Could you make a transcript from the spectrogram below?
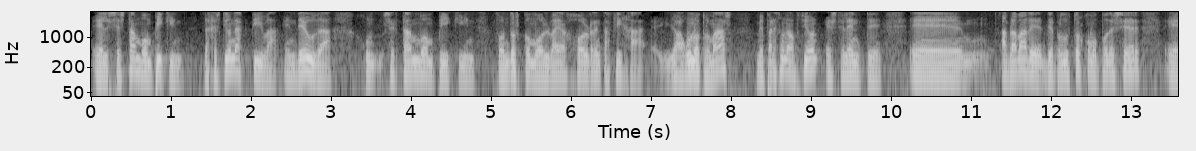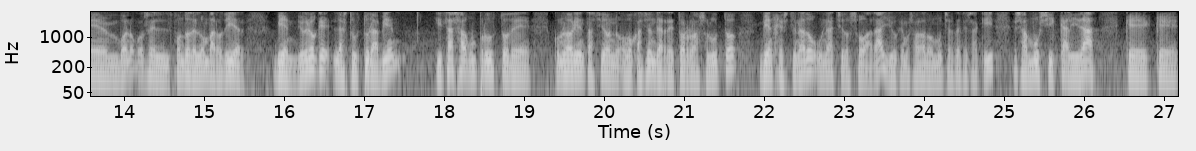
el Sextan Bond Picking, la gestión activa en deuda, Sextan Bond Picking, fondos como el Bayern Hall Renta Fija y algún otro más, me parece una opción excelente. Eh, hablaba de, productos como puede ser, eh, bueno, pues el fondo de Lombard Bien, yo creo que la estructura bien, quizás algún producto de, con una orientación o vocación de retorno absoluto, bien gestionado, un H2O Adagio, que hemos hablado muchas veces aquí, esa musicalidad que, que,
